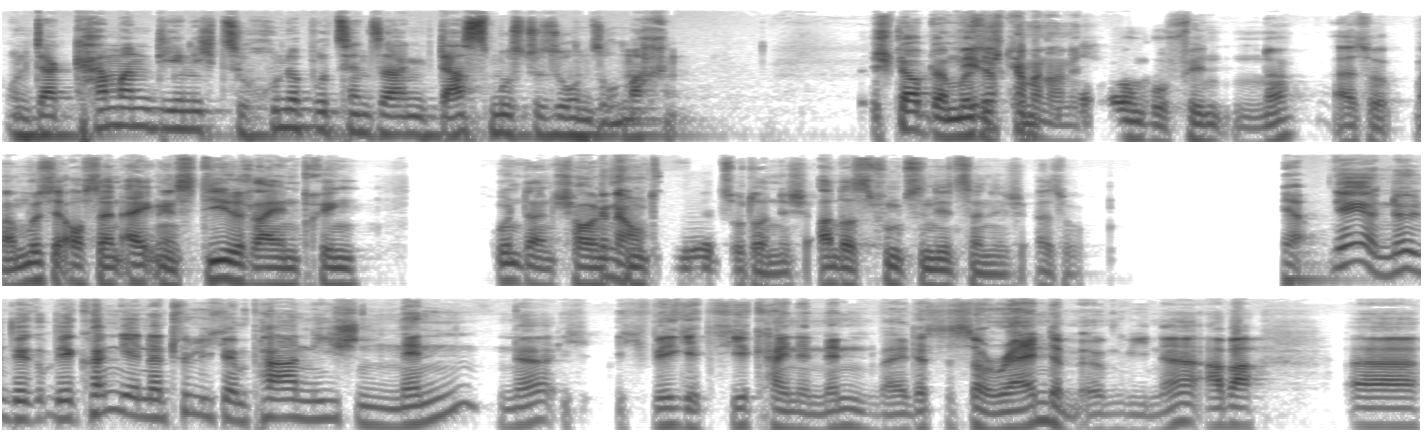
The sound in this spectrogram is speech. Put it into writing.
Und da kann man dir nicht zu 100% sagen, das musst du so und so machen. Ich glaube, da muss Nee, ich kann man auch nicht. irgendwo finden. Ne? Also man muss ja auch seinen eigenen Stil reinbringen und dann schauen, Genau. funktioniert es oder nicht. Anders funktioniert es ja nicht. Also Ja, ja, nö, wir, wir können dir natürlich ein paar Nischen nennen. Ne? Ich, ich will jetzt hier keine nennen, weil das ist so random irgendwie, ne? Aber äh,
